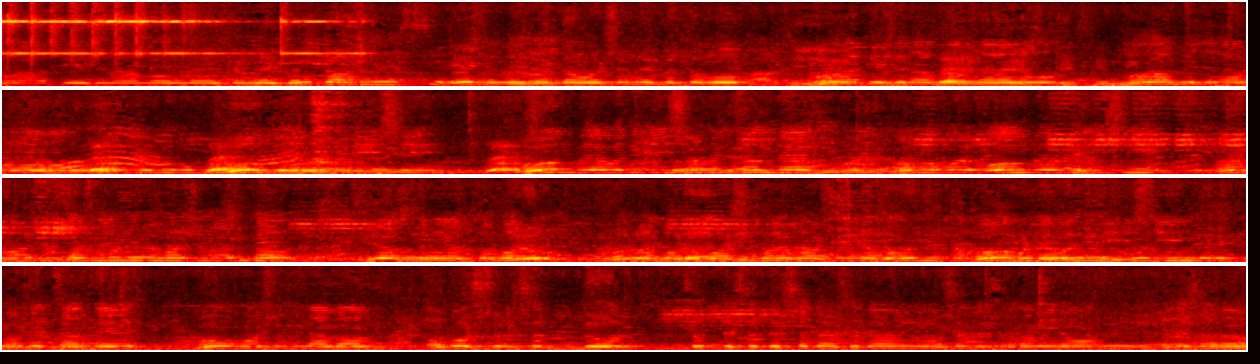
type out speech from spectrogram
অবশ্যই ওম ওম দেবতী ঋষি ওম ওম ওম ওম দেবতী ঋষি বিশ্ব দেবতা আজিনক বিনাগম বিশ্ব বিশ্ব চক্রান্ত দর্শন পাং পাং সুদে পাং সুদে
